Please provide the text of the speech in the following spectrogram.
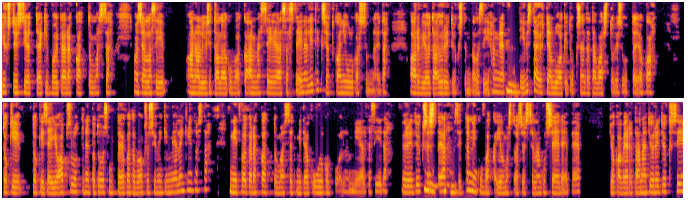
yksityissijoittajakin voi käydä katsomassa, on sellaisia analyysitaloja kuin vaikka MSC ja Sustainalytics, jotka on julkaissut näitä arvioita yrityksen, tällaisia ihan ne mm. tiivistää yhteen luokitukseen tätä vastuullisuutta, joka Toki, toki se ei ole absoluuttinen totuus, mutta joka tapauksessa hyvinkin mielenkiintoista. Niitä voi käydä katsomassa, että mitä joku ulkopuolinen mieltä siitä yrityksestä. Ja mm-hmm. sitten on niin kuin vaikka ilmastoasioissa sellainen kuin CDP, joka vertaa näitä yrityksiä.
